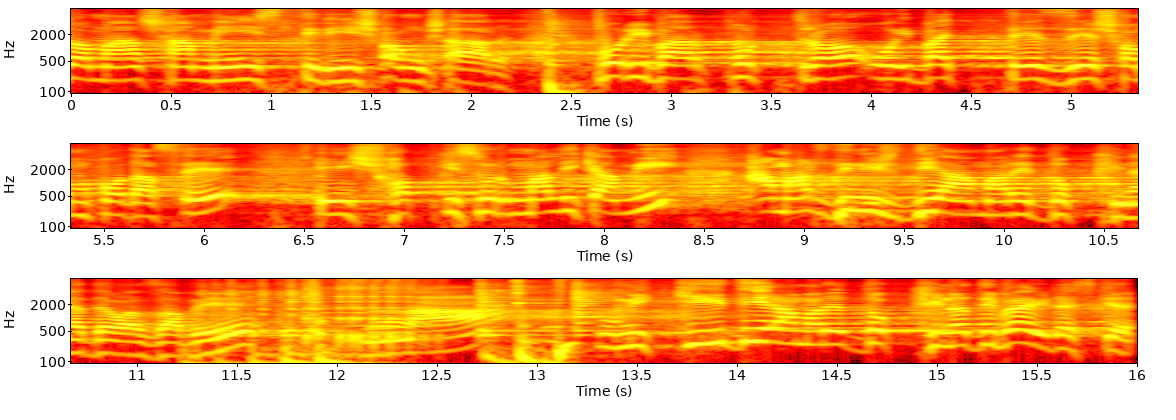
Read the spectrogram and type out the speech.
জমা স্বামী স্ত্রী সংসার পরিবার পুত্র ওই বাড়িতে যে সম্পদ আছে এই সব কিছুর মালিক আমি। আমার জিনিস দিয়ে আমারে দক্ষিণা দেওয়া যাবে। না তুমি কি দিয়ে আমারে দক্ষিণা দিবে এটা আজকে?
